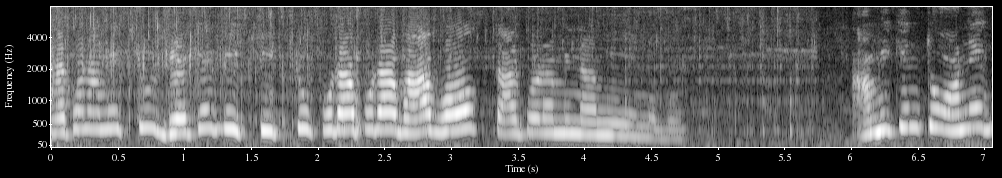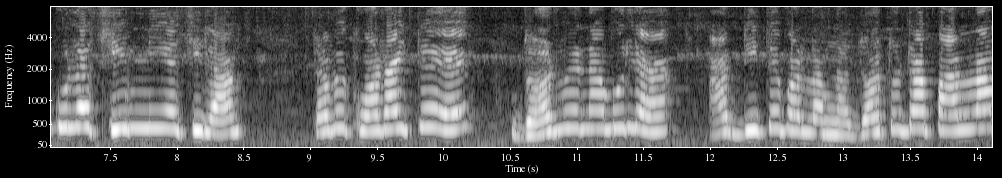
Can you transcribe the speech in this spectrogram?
এখন আমি একটু ঢেকে দিচ্ছি, একটু পোড়া পোড়া ভাব হোক, তারপর আমি নামিয়ে নেব। আমি কিন্তু অনেকগুলো সিম নিয়েছিলাম, তবে কড়াইতে ধরবে না বলে আর দিতে পারলাম না। যতটা পারলাম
